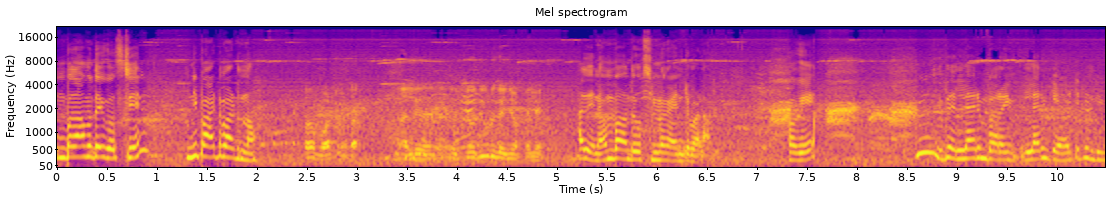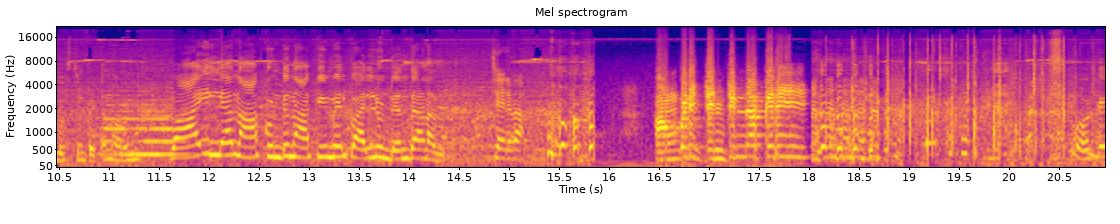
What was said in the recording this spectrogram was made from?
ഒമ്പതാമത്തെ ക്വസ്റ്റ്യൻ. ഇനി പാട്ട് പാടുന്നോ? ആ ഒമ്പതാം ദിവസം അല്ല? ഒരു ചോദ്യം കൂടി അതെ കഴിഞ്ഞിട്ട് പാടാം. ഓക്കെ ഇതെല്ലാവരും പറയും. എല്ലാവരും കേട്ടിട്ടുണ്ട് ഈ ക്വസ്റ്റ്യൻ പെട്ടെന്ന് പറഞ്ഞു വായില്ല നാക്കുണ്ട് നാക്കിമേൽ പല്ലുണ്ട്. എന്താണത്? ചെരവ. അമ്പടി ചിഞ്ചിന്നാക്കടി ഓക്കെ.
